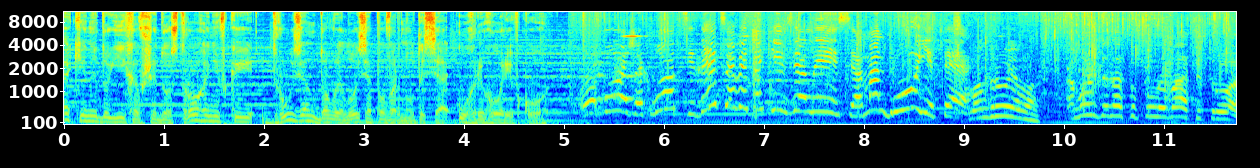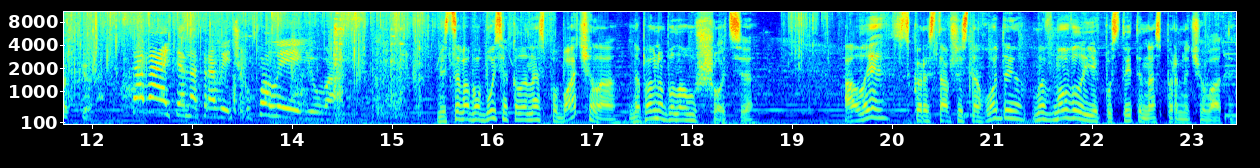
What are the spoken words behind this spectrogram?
Так і не доїхавши до Строганівки, друзям довелося повернутися у Григорівку. О Боже, хлопці, де це ви такі взялися? Мандруєте? Мандруємо. А можете нас пополивати трошки? Ставайте на травичку, полию вас. Місцева бабуся, коли нас побачила, напевно, була у шоці. Але, скориставшись нагодою, ми вмовили її впустити нас переночувати.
